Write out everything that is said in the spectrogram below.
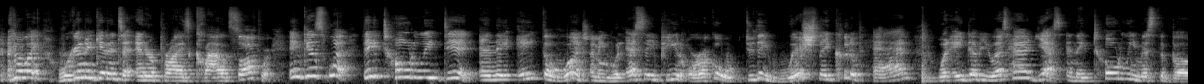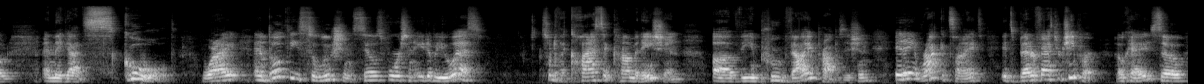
And they're like, we're gonna get into enterprise cloud software. And guess what? They totally did. And they ate the lunch. I mean, would SAP and Oracle, do they wish they could have had what AWS had? Yes. And they totally missed the boat and they got schooled, right? And both these solutions, Salesforce and AWS, sort of the classic combination of the improved value proposition. It ain't rocket science. It's better, faster, cheaper. Okay, so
